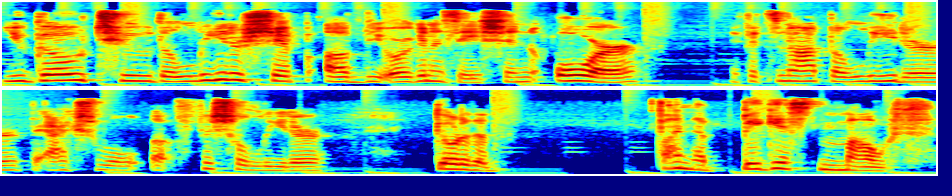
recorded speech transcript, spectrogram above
you go to the leadership of the organization, or if it's not the leader, the actual official leader, go to the find the biggest mouth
